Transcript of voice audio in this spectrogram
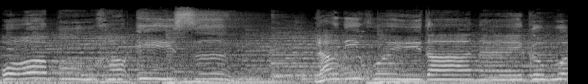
我不好意思让你回答那个问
